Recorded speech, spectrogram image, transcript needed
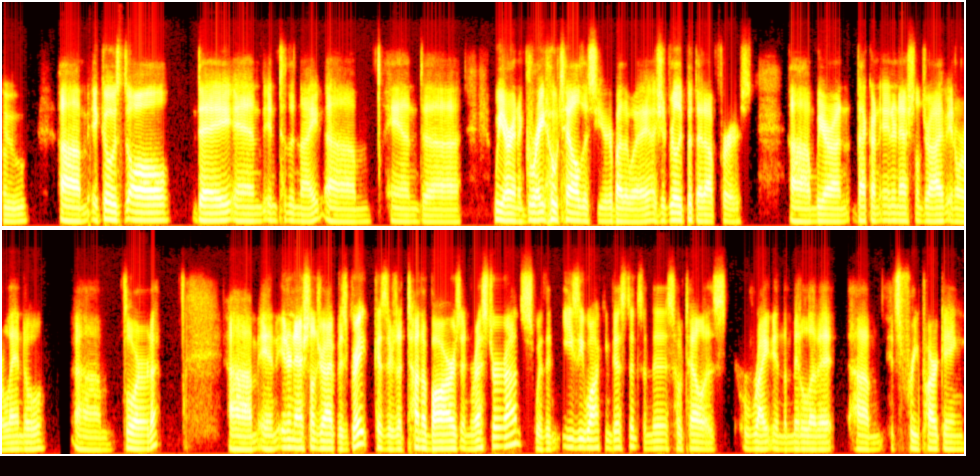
to do. Um it goes all day and into the night um and uh we are in a great hotel this year by the way i should really put that up first um, we are on back on international drive in orlando um, florida um, and International Drive is great because there's a ton of bars and restaurants with an easy walking distance. And this hotel is right in the middle of it. Um, it's free parking.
